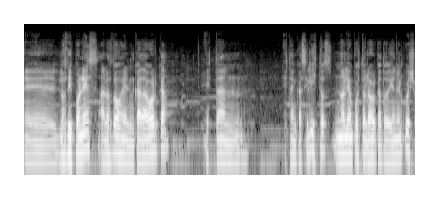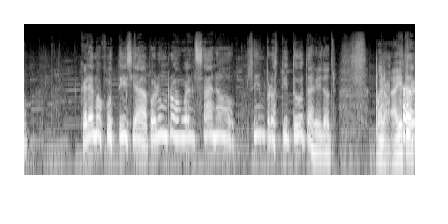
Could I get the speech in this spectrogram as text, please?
eh, los dispones a los dos en cada horca. Están, están casi listos. No le han puesto la horca todavía en el cuello. Queremos justicia por un Roswell sano, sin prostitutas, grita otro. Bueno, ahí está,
